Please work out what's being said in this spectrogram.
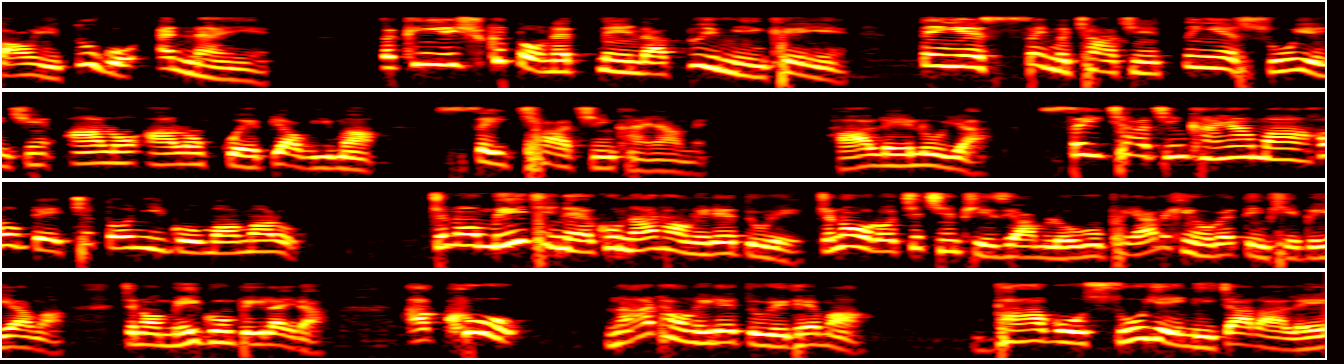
တောင်းရင်သူ့ကိုအနံ့ရင်သခင်ယေရှုခရစ်တော်နဲ့တင်တာတွေ့မြင်ခဲ့ရင်တင်းရဲ့စိတ်မချခြင်းတင်းရဲ့စိုးရိမ်ခြင်းအားလုံးအားလုံးကွယ်ပြောက်ပြီးမှစိတ်ချခြင်းခံရမယ်ဟာလေလုယာစိတ်ချခြင်းခံရမှာဟုတ်တယ်ချစ်တော်ညီကိုမောင်မတို့ ကျွန်တော်မေးချင်တယ်အခုနားထောင်နေတဲ့သူတွေကျွန်တော်တော့ချစ်ချင်းဖြေစရာမလိုဘူးဖခင်သခင်ကိုပဲတင်ဖြေပေးရမှာကျွန်တော်မေးခွန်းပေးလိုက်တာအခုနားထောင်နေတဲ့သူတွေထဲမှာ ဘာကိုစိုးရိမ်နေကြတာလဲ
